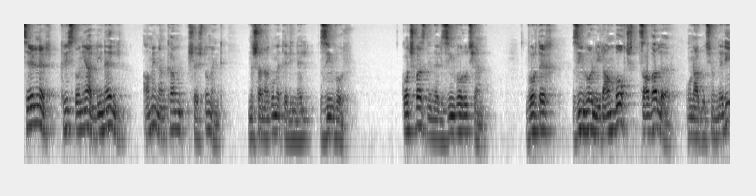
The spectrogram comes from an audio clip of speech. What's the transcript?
Սիրելիներ, քրիստոնյա լինել ամեն անգամ շեշտում ենք, նշանակում է թե լինել զինվոր։ Կոչված լինել զինվորության, որտեղ զինվորն իր ամբողջ ծավալը ունակությունների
